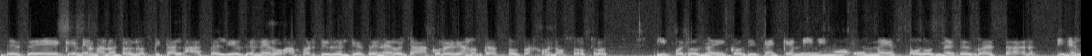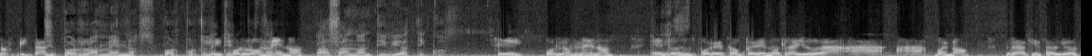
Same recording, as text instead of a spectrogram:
desde que mi hermano entró al hospital hasta el 10 de enero. A partir del 10 de enero ya correrían los gastos bajo nosotros. Y pues los médicos dicen que mínimo un mes o dos meses va a estar en el hospital. Sí, por lo menos, por, porque le sí, por lo menos. pasando antibióticos. Sí, por lo menos. Entonces por eso pedimos la ayuda a, a bueno, gracias a Dios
